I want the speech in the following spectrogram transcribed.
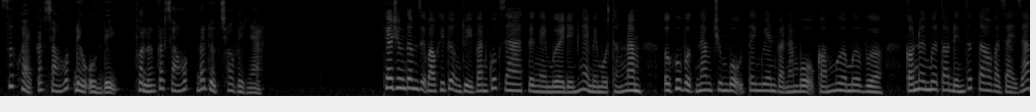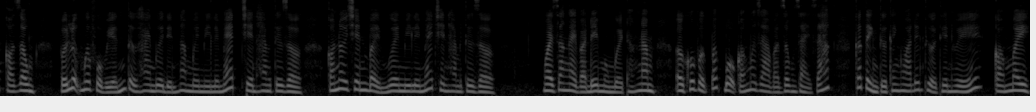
sức khỏe các cháu đều ổn định, phần lớn các cháu đã được cho về nhà. Theo Trung tâm Dự báo Khí tượng Thủy văn Quốc gia, từ ngày 10 đến ngày 11 tháng 5, ở khu vực Nam Trung Bộ, Tây Nguyên và Nam Bộ có mưa mưa vừa, có nơi mưa to đến rất to và rải rác có rông, với lượng mưa phổ biến từ 20 đến 50 mm trên 24 giờ, có nơi trên 70 mm trên 24 giờ. Ngoài ra ngày và đêm mùng 10 tháng 5, ở khu vực Bắc Bộ có mưa rào và rông rải rác, các tỉnh từ Thanh Hóa đến Thừa Thiên Huế có mây,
